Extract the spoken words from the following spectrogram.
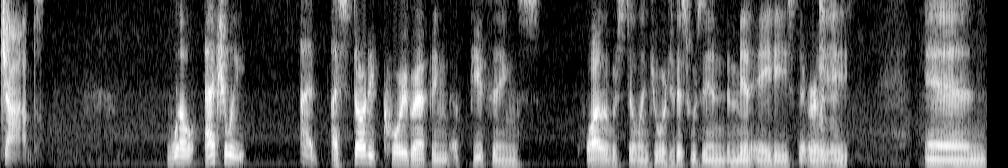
job? Well, actually, I, I started choreographing a few things while I was still in Georgia. This was in the mid 80s, the early mm-hmm. 80s. And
